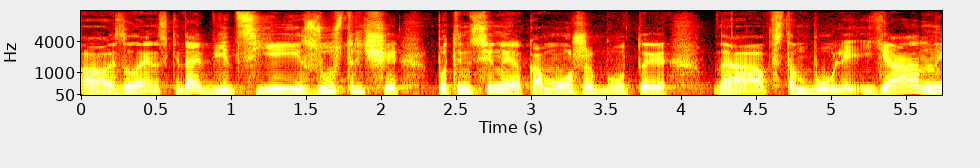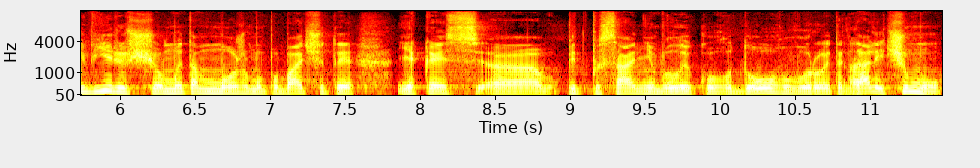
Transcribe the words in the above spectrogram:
а, Зеленський, да, від цієї зустрічі потенційно, яка може бути а, в Стамбулі. Я не вірю, що ми там можемо побачити якесь е, підписання великого договору і так, далі. Чому?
